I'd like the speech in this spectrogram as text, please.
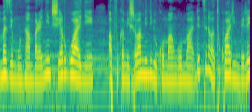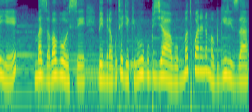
maze mu ntambara nyinshi yarwanye apfukamisha abami n'ibikomangoma ndetse n'abatwara imbere ye maze aba bose bemera gutegeka ibihugu byabo mu matwara n'amabwiriza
